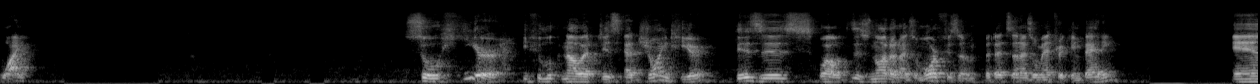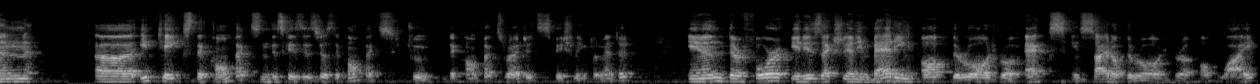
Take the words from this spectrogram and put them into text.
y. So here, if you look now at this adjoint here, this is, well, this is not an isomorphism, but that's an isometric embedding. And uh, it takes the compacts, in this case it's just the compacts, to the compacts, right? It's spatially implemented. And therefore, it is actually an embedding of the Roe algebra of X inside of the Roe algebra of Y.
